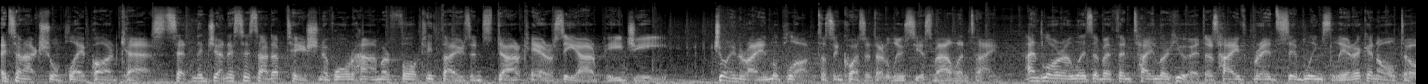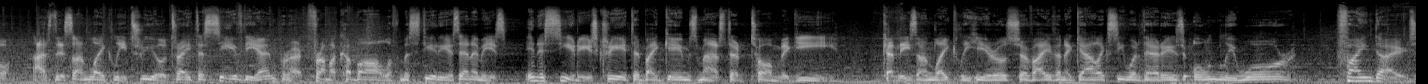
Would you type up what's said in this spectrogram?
It's an actual play podcast set in the Genesys adaptation of Warhammer 40,000's Dark Heresy RPG. Join Ryan LaPlante as Inquisitor Lucius Valentine, and Laura Elizabeth and Tyler Hewitt as hive bred siblings Lyric and Alto, as this unlikely trio try to save the Emperor from a cabal of mysterious enemies in a series created by games master Tom McGee. Can these unlikely heroes survive in a galaxy where there is only war? Find out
